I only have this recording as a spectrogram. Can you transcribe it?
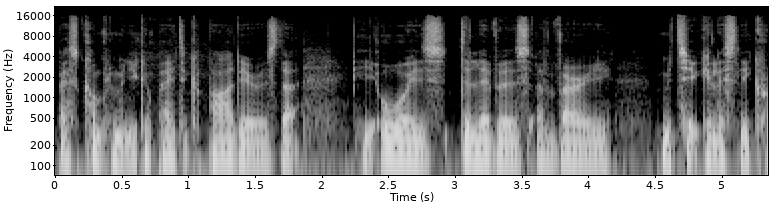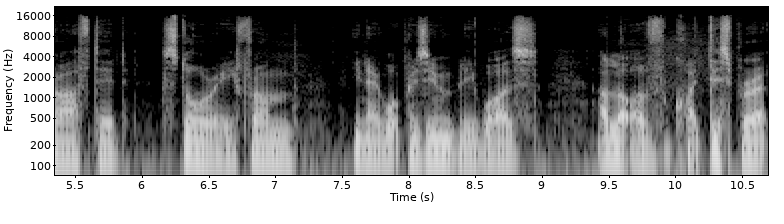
best compliment you can pay to Kapadia is that he always delivers a very meticulously crafted story from, you know, what presumably was a lot of quite disparate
